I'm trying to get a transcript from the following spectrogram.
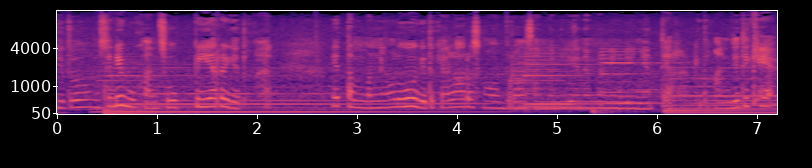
gitu. Maksudnya dia bukan supir gitu kan. Dia temen lu gitu kayak lo harus ngobrol sama dia nemenin dia nyetir gitu kan. Jadi kayak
